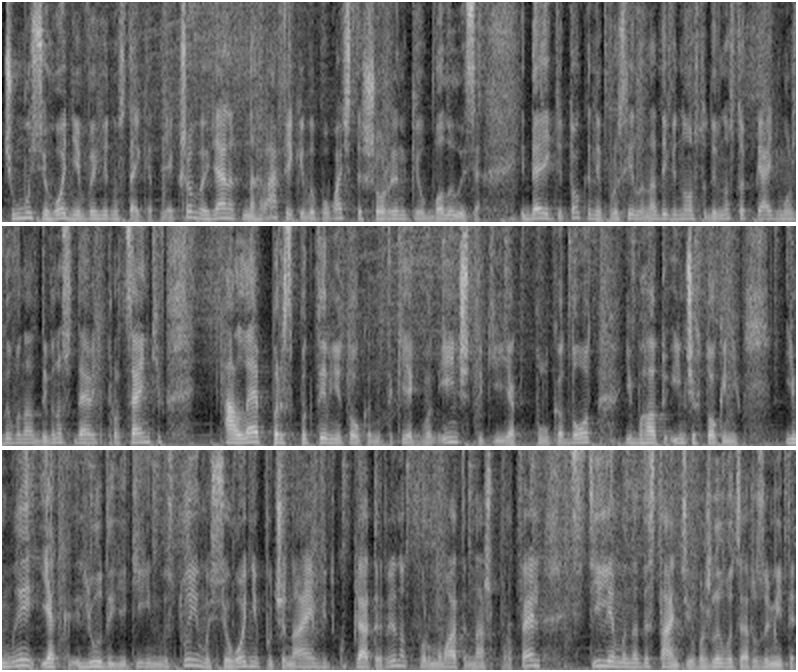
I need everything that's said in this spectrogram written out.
Чому сьогодні вигідно стейкати? Якщо ви глянете на графіки, ви побачите, що ринки обвалилися. І деякі токени просіли на 90, 95, можливо, на 99%. Але перспективні токени, такі як OneInch, такі як Polkadot і багато інших токенів. І ми, як люди, які інвестуємо, сьогодні починаємо відкупляти ринок, формувати наш портфель з цілями на дистанцію. Важливо це розуміти.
